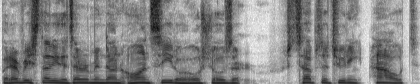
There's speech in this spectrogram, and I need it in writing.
But every study that's ever been done on seed oil shows that substituting out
